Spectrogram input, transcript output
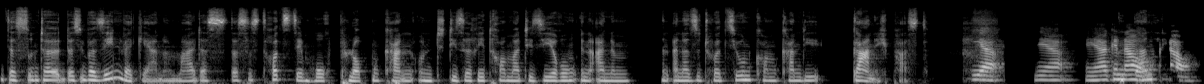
das, unter, das übersehen wir gerne mal, dass, dass es trotzdem hochploppen kann und diese Retraumatisierung in einem, in einer Situation kommen kann, die gar nicht passt. Ja, ja, ja, genau, dann, genau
